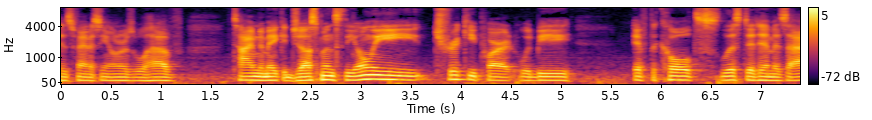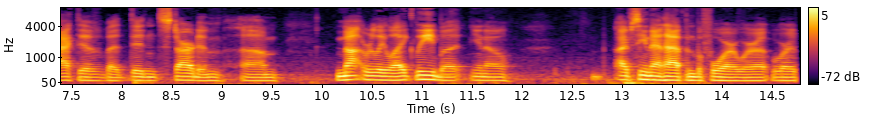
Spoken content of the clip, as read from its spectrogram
his fantasy owners will have time to make adjustments. The only tricky part would be if the Colts listed him as active but didn't start him. Um, not really likely, but you know, I've seen that happen before, where where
